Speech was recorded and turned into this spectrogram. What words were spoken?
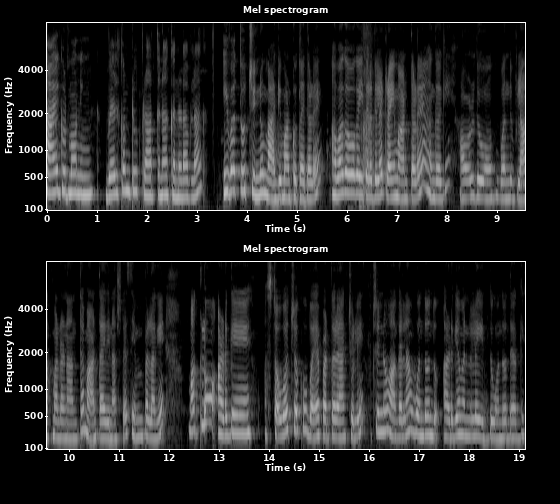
Hi good morning welcome to Prarthana Kannada vlog ಇವತ್ತು ಚಿನ್ನು ಮ್ಯಾಗಿ ಮಾಡ್ಕೋತಾ ಇದ್ದಾಳೆ. ಅವಾಗ ಅವಾಗ ಈ ಥರದ್ದೆಲ್ಲ ಟ್ರೈ ಮಾಡ್ತಾಳೆ. ಹಾಗಾಗಿ ಅವಳದು ಒಂದು ವ್ಲಾಗ್ ಮಾಡೋಣ ಅಂತ ಮಾಡ್ತಾ ಇದ್ದೀನಿ ಅಷ್ಟೇ ಸಿಂಪಲ್ಲಾಗಿ ಮಕ್ಕಳು ಅಡುಗೆ ಸ್ಟವ್ ಹಚ್ಚೋಕ್ಕೂ ಭಯ ಪಡ್ತಾರೆ ಆ್ಯಕ್ಚುಲಿ ಚಿನ್ನು ಆಗಲ್ಲ ಒಂದೊಂದು ಅಡುಗೆ ಮನೆಯಲ್ಲೇ ಇದ್ದು ಒಂದೊಂದಾಗಿ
